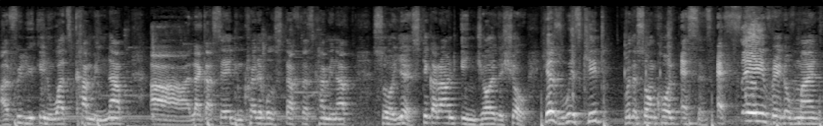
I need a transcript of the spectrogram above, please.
I'll fill you in what's coming up. Uh, like I said, incredible stuff that's coming up. So yes, stick around, enjoy the show. Here's Wizkid with a song called Essence. A favorite of mine,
